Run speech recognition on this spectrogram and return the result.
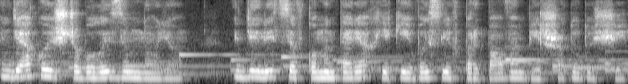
Дякую, що були зі мною. Діліться в коментарях, який вислів припав вам більше до душі.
